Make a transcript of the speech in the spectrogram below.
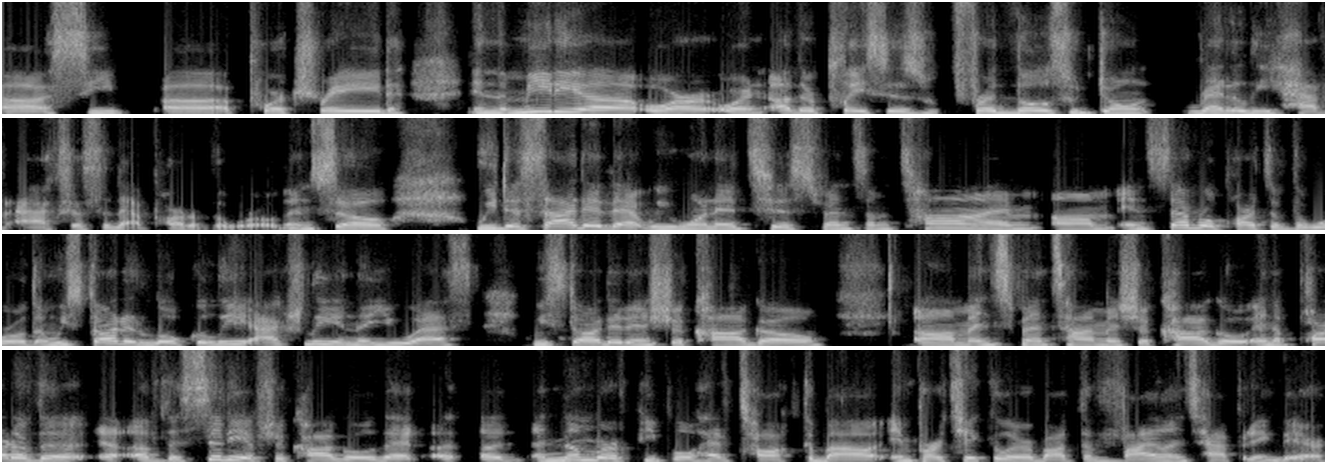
uh, see uh, portrayed in the media or or in other places for those who don't readily have access to that part of the world. And so we decided that we wanted to spend some time um, in several parts of the world. And we started locally, actually, in the U.S. We started in Chicago um, and spent time in Chicago. And a part of the of the city of Chicago that a, a, a, number of people have talked about, in particular, about the violence happening there.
